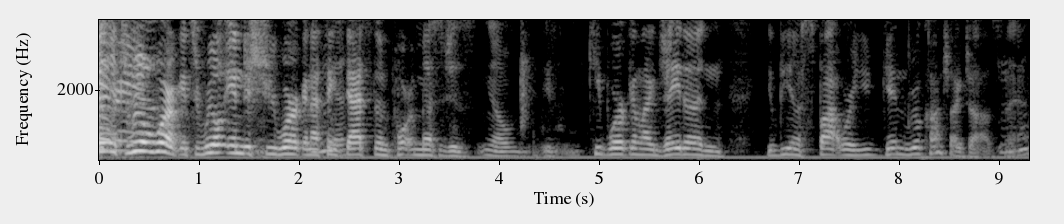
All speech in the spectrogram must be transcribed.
it, it's real work. It's real industry work, and I think Yeah. that's the important message. Is you know, if you keep working like Jada, and you'll be in a spot where you're getting real contract jobs, man.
